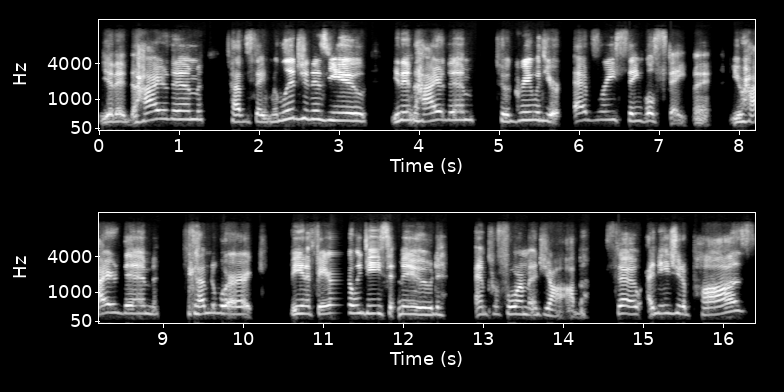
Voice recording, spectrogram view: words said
You didn't hire them to have the same religion as you. You didn't hire them to agree with your every single statement. You hired them to come to work, be in a fairly decent mood, and perform a job. So I need you to pause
